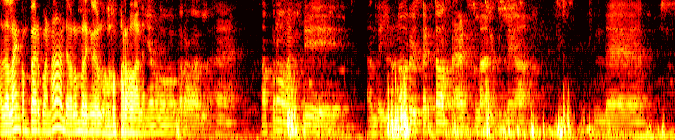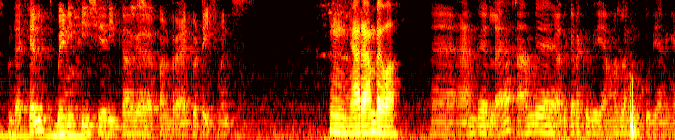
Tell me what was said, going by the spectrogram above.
அதெல்லாம் கம்பேர் பண்ணா அந்த விளம்பரங்கள் எவ்வளவோ பரவாயில்ல. எவ்வளவோ பரவாயில்ல. அப்புறம் வந்துட்டு அந்த இன்னொரு செட் ஆஃப் ஆட்ஸ்லாம் இருக்கு இல்லையா? இந்த இந்த ஹெல்த் பெனிஃபிஷியரிக்காக பண்ணுற அட்வர்டைஸ்மெண்ட்ஸ் ம் யார் ஆம்பேவா ஆம்பேல ஆம்பே அது கிடக்குது. எம்எல்எம் கூதியானுங்க.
